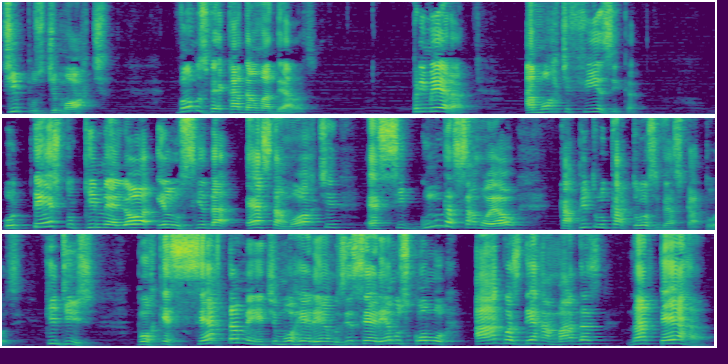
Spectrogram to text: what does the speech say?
tipos de morte. Vamos ver cada uma delas. Primeira, a morte física. O texto que melhor elucida esta morte é 2 Samuel, capítulo 14, verso 14, que diz: porque certamente morreremos e seremos como águas derramadas na terra,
